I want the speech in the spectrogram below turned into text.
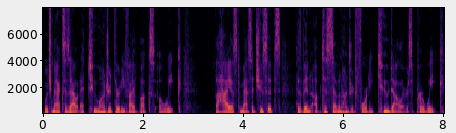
which maxes out at 235 bucks a week. The highest, Massachusetts, has been up to $742 per week.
